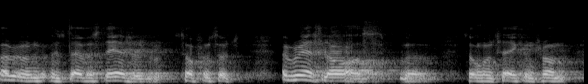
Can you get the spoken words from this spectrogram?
everyone was devastated, suffering such a great loss, uh, someone taken from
